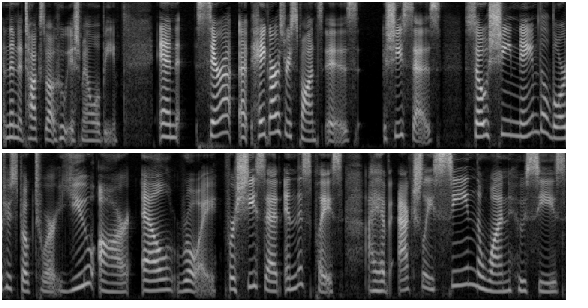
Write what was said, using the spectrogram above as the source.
And then it talks about who Ishmael will be. And Sarah, uh, Hagar's response is, she says, so she named the Lord who spoke to her, You are El Roi. For she said, In this place, I have actually seen the one who sees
